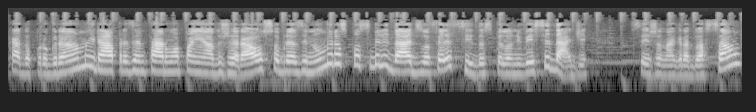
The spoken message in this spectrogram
Cada programa irá apresentar um apanhado geral sobre as inúmeras possibilidades oferecidas pela universidade, seja na graduação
